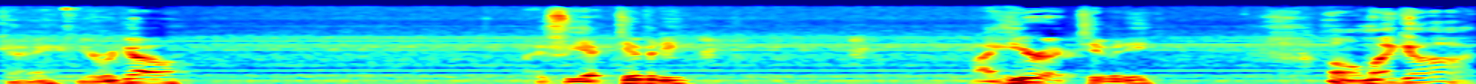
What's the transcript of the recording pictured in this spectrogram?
Okay, here we go. I see activity. I hear activity. Oh my god.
